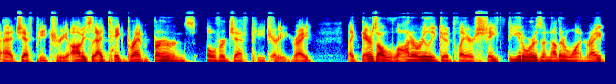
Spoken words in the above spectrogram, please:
uh, Jeff Petry. Obviously, I'd take Brent Burns over Jeff Petry, yep. right? Like, there's a lot of really good players. Shea Theodore is another one, right?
